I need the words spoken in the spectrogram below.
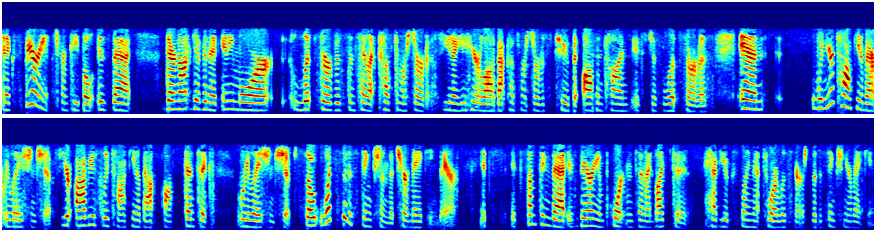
and experience from people is that they're not giving it any more lip service than say like customer service. You know, you hear a lot about customer service too, but oftentimes it's just lip service. And when you're talking about relationships, you're obviously talking about authentic relationships. So what's the distinction that you're making there? It's it's something that is very important and I'd like to have you explain that to our listeners, the distinction you're making.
